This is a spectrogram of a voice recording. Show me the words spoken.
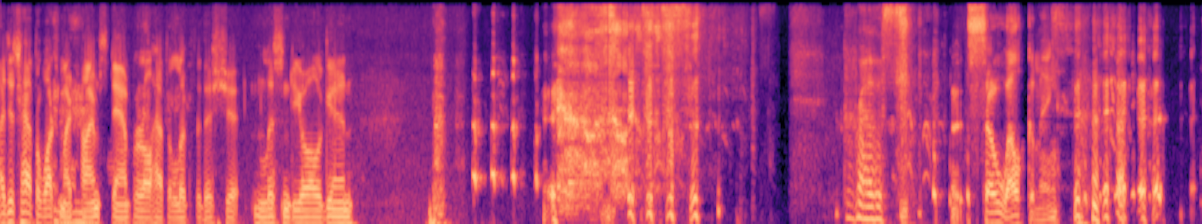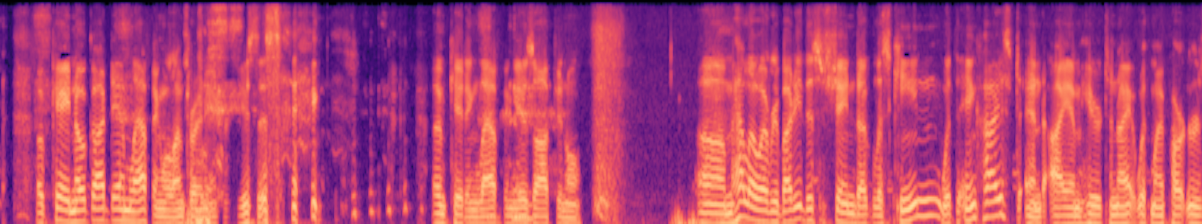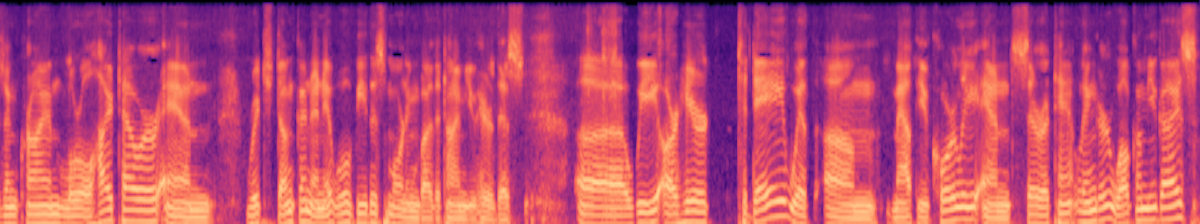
I just have to watch my timestamp, or I'll have to look for this shit and listen to you all again. Gross. so welcoming. okay, no goddamn laughing while I'm trying to introduce this thing. I'm kidding. Laughing is optional. Um, hello, everybody. This is Shane Douglas Keene with Ink Heist, and I am here tonight with my partners in crime, Laurel Hightower and Rich Duncan, and it will be this morning by the time you hear this. Uh, we are here today with um, Matthew Corley and Sarah Tantlinger. Welcome, you guys.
